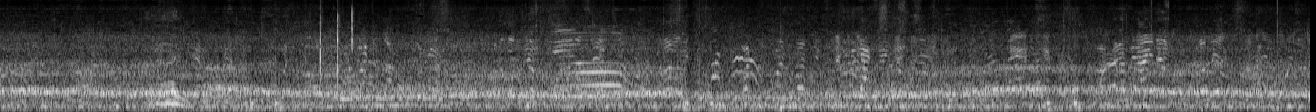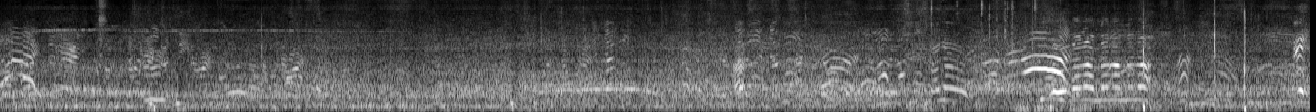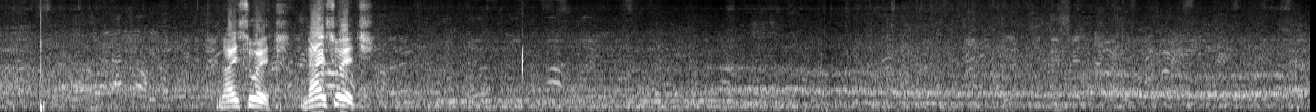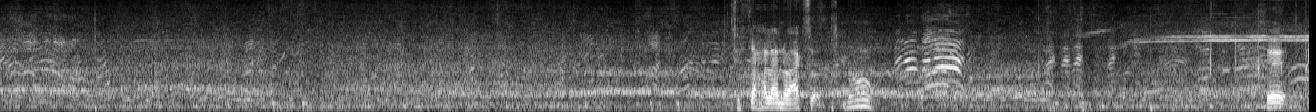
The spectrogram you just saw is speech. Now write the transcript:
Nice switch. Nice switch. Se está jalando Axel. No. Sí.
